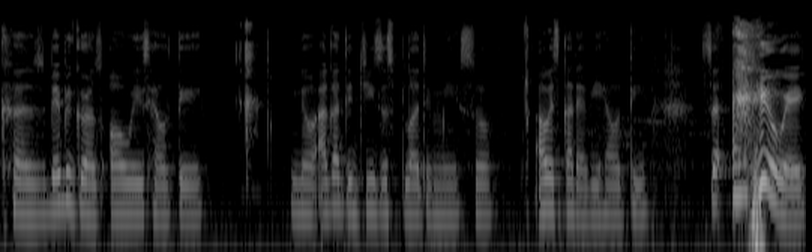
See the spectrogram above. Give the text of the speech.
cause baby girl's always healthy. You know, I got the Jesus blood in me, so always gotta be healthy. So anyway,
